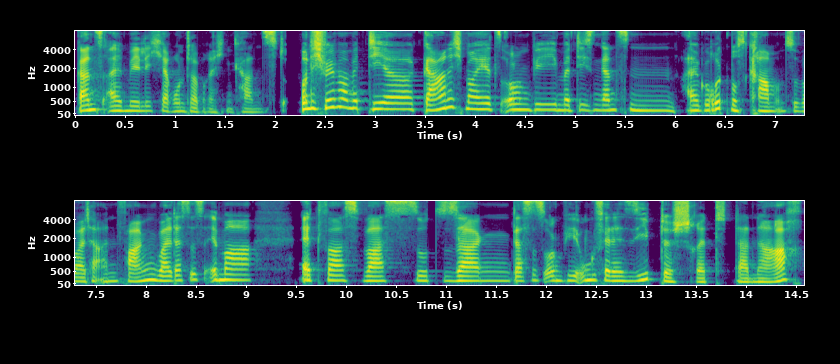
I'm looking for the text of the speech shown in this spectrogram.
ganz allmählich herunterbrechen kannst. Und ich will mal mit dir gar nicht mal jetzt irgendwie mit diesen ganzen Algorithmuskram und so weiter anfangen, weil das ist immer etwas, was sozusagen, das ist irgendwie ungefähr der siebte Schritt danach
